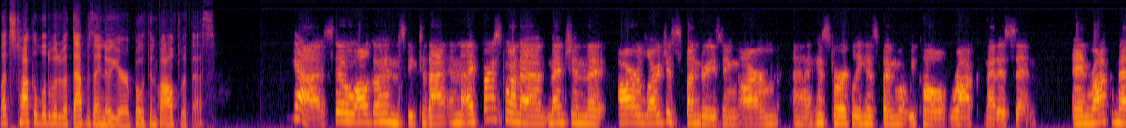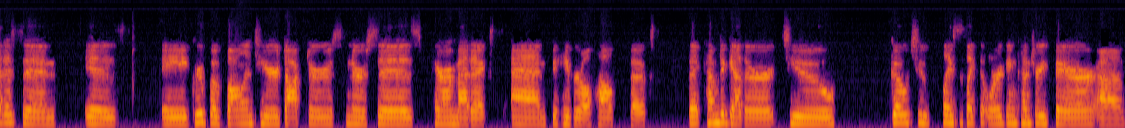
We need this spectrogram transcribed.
Let's talk a little bit about that because I know you're both involved with this. Yeah, so I'll go ahead and speak to that. And I first want to mention that our largest fundraising arm uh, historically has been what we call Rock Medicine. And Rock Medicine is a group of volunteer doctors, nurses, paramedics, and behavioral health folks that come together to go to places like the Oregon Country Fair, um,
